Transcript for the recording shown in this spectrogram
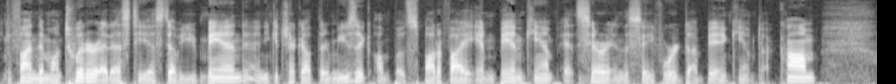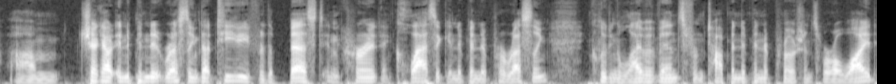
You can find them on Twitter at STSW Band, and you can check out their music on both Spotify and Bandcamp at sarahinthesafeword.bandcamp.com. Um, check out independentwrestling.tv for the best in current and classic independent pro wrestling, including live events from top independent promotions worldwide.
